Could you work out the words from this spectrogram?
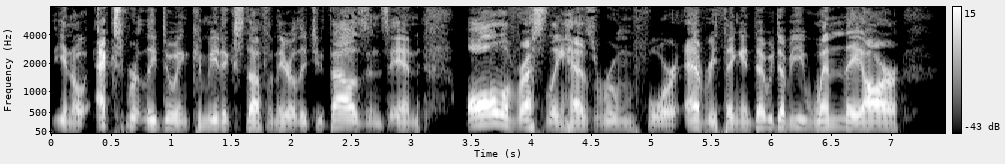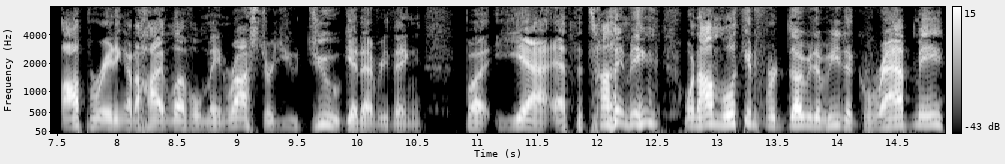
you know, expertly doing comedic stuff in the early 2000s, and all of wrestling has room for everything. And WWE, when they are operating at a high level main roster, you do get everything. But yeah, at the timing, when I'm looking for WWE to grab me,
